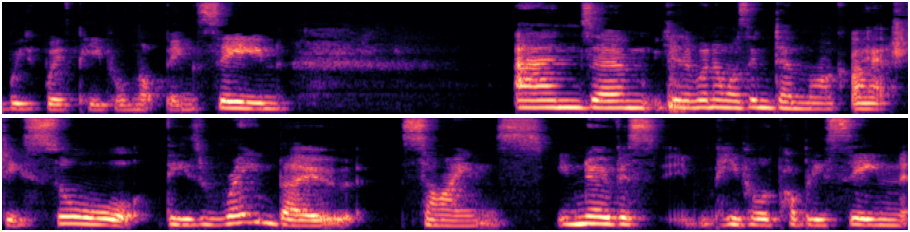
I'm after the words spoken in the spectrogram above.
with, with people not being seen. And um, you know, when I was in Denmark, I actually saw these rainbow signs. You know, this people have probably seen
